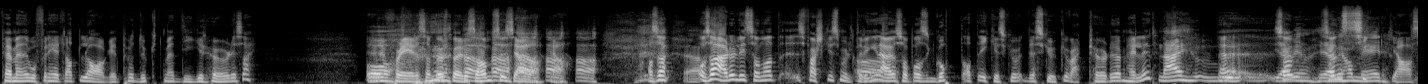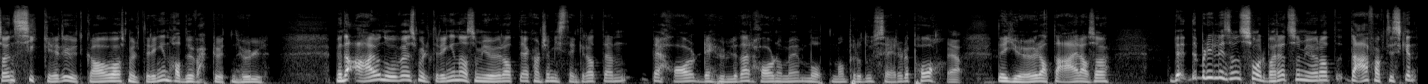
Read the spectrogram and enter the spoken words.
For jeg mener, hvorfor i hele tatt lage et produkt med et diger høl i seg? Det er det flere som bør spørre seg om, syns jeg. da. Ja. Altså, Og så er det litt sånn at ferske smultringer er jo såpass godt at det ikke skulle, det skulle ikke vært høl i dem heller. Nei, Eh, så, jeg vil, så vil ha mer. Ja, så en sikrere utgave av smultringen hadde jo vært uten hull. Men det er jo noe ved smultringen da, som gjør at jeg kanskje mistenker at den, det, har, det hullet der har noe med måten man produserer det på. Ja. Det gjør at det er altså det, det blir liksom sånn sårbarhet som gjør at det er faktisk en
